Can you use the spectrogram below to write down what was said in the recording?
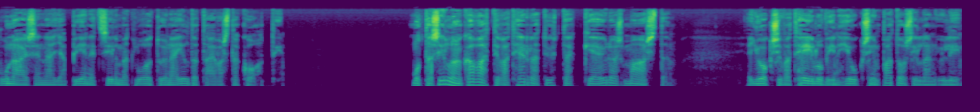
punaisena ja pienet silmät luotuina iltataivasta kohti. Mutta silloin kavahtivat herrat yhtäkkiä ylös maasta ja juoksivat heiluvin hiuksin patosillan yli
